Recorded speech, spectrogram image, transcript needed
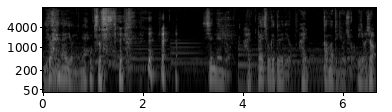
言われないようにね、そうですね。新年度、はい。ライチポケットレディオ、はい。頑張っていきましょう。行きましょう。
